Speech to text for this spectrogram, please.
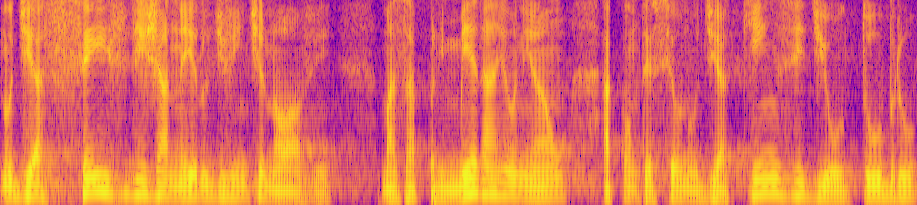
no dia 6 de janeiro de 29, mas a primeira reunião aconteceu no dia 15 de outubro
